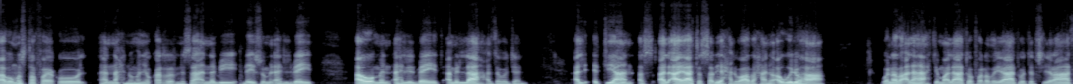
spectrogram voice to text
أبو مصطفى يقول هل نحن من يقرر نساء النبي ليسوا من أهل البيت أو من أهل البيت أم الله عز وجل؟ الاتيان الآيات الصريحة الواضحة نؤولها ونضع لها احتمالات وفرضيات وتفسيرات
